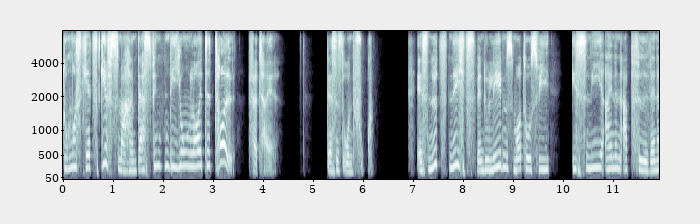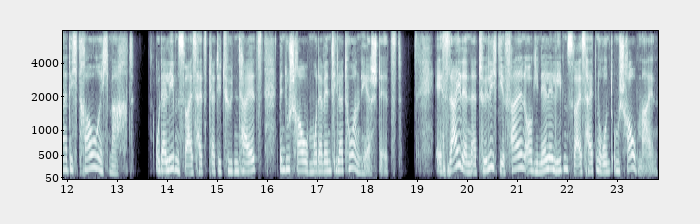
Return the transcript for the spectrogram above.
du musst jetzt GIFs machen, das finden die jungen Leute toll verteilen. Das ist Unfug. Es nützt nichts, wenn du Lebensmottos wie Iss nie einen Apfel, wenn er dich traurig macht oder Lebensweisheitsplattitüden teilst, wenn du Schrauben oder Ventilatoren herstellst. Es sei denn natürlich, dir fallen originelle Lebensweisheiten rund um Schrauben ein.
